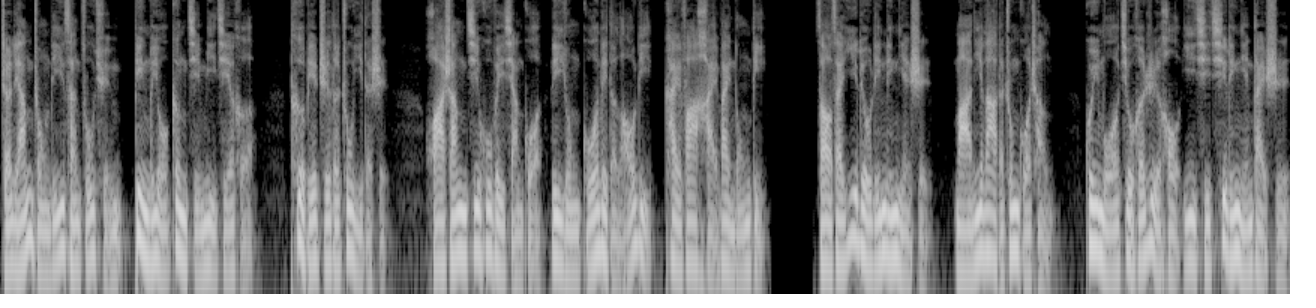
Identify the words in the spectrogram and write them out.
这两种离散族群并没有更紧密结合。特别值得注意的是，华商几乎未想过利用国内的劳力开发海外农地。早在1600年时，马尼拉的中国城规模就和日后一七七零年代时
